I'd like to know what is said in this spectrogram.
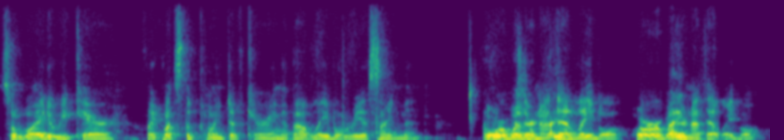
So why do we care? Like, what's the point of caring about label reassignment? Or whether or not that label, or whether or not that label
